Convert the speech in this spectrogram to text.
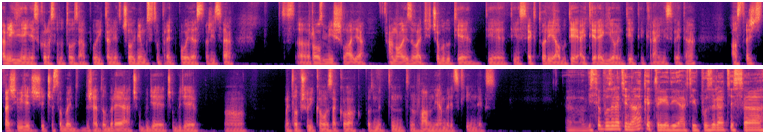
Tam nikdy nie je neskoro sa do toho zapojiť, tam človek nemusí to predpovedať, snažiť sa rozmýšľať a analyzovať, čo budú tie, tie, tie sektory alebo tie, aj tie regióny, tie, tie krajiny sveta. Ale stačí, stačí vidieť, čo, čo sa bude držať dobre a čo bude, čo bude uh, mať lepšiu výkonnosť ako, ako povedzme ten, ten hlavný americký index. Eh, vy sa pozeráte na aké triedy aktív? Pozeráte sa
